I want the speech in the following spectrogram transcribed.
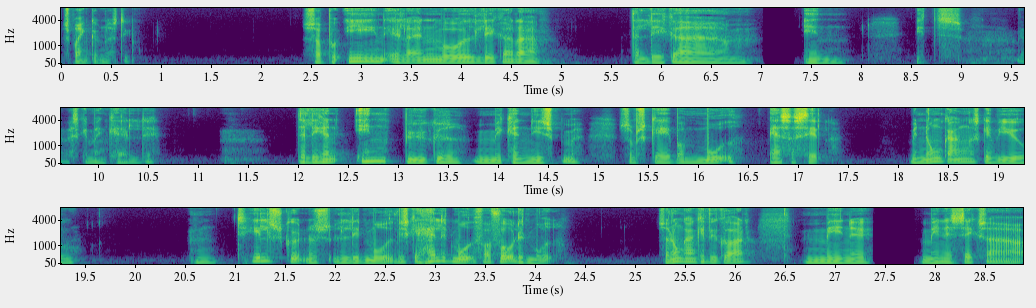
springgymnastik. Så på en eller anden måde ligger der, der ligger en, et, hvad skal man kalde det? Der ligger en indbygget mekanisme, som skaber mod af sig selv. Men nogle gange skal vi jo tilskyndes lidt mod. Vi skal have lidt mod for at få lidt mod. Så nogle gange kan vi godt minde, minde sexere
